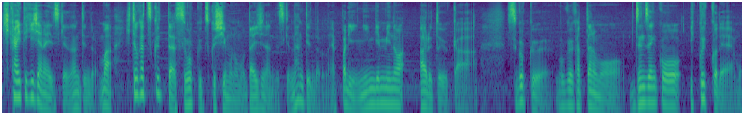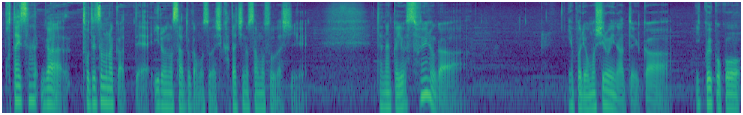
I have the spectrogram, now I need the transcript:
機械的じゃないですけど何て言うんだろうまあ人が作ったすごく美しいものも大事なんですけど何て言うんだろうなやっぱり人間味のあるというかすごく僕が買ったのも全然こう一個一個でもう個体差がとてつもなくあって色の差とかもそうだし形の差もそうだしだなんかそういうのがやっぱり面白いなというか一個一個こ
